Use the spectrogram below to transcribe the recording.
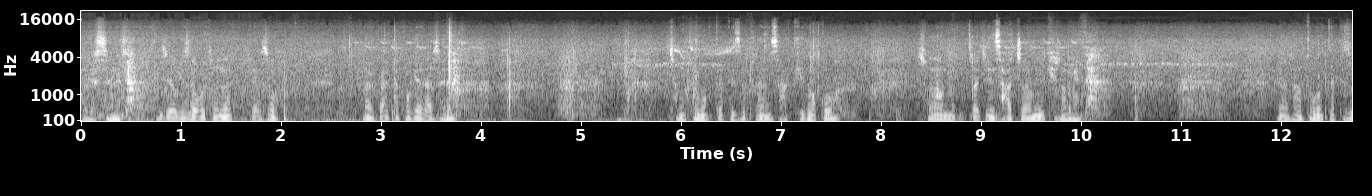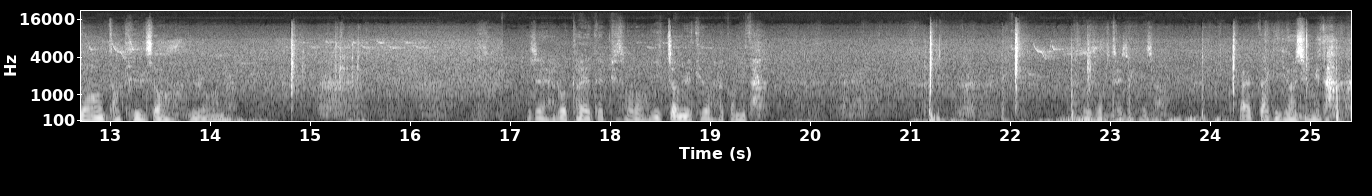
가겠습니다. 이제 여기서부터는 계속 깔딱거기라서요. 장터목 대피소까지는 4km고 천안목까지는 4.1km 입니다. 장터목 대피소는 더 길죠. 일로 가면. 이제 로타의 대피소로 2.1km 갈 겁니다. 여기서부터 이제 그죠. 깔딱이 이어집니다.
